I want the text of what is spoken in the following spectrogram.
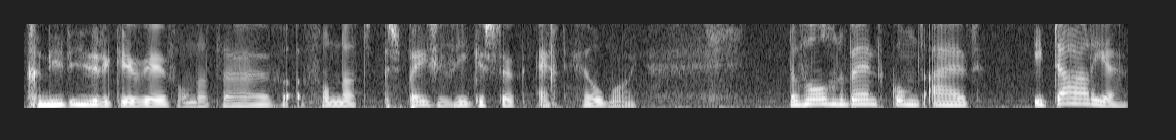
Geniet iedere keer weer van dat, eh, van dat specifieke stuk. Echt heel mooi. De volgende band komt uit Italië.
